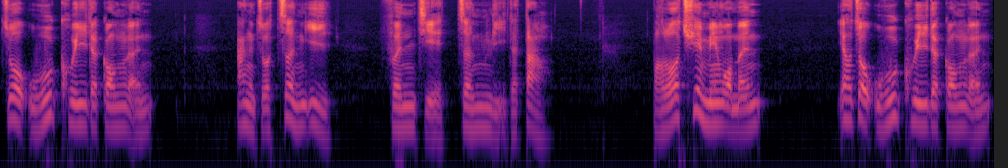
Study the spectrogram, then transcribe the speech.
做无亏的工人，按着正义分解真理的道。”保罗劝勉我们要做无亏的工人，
